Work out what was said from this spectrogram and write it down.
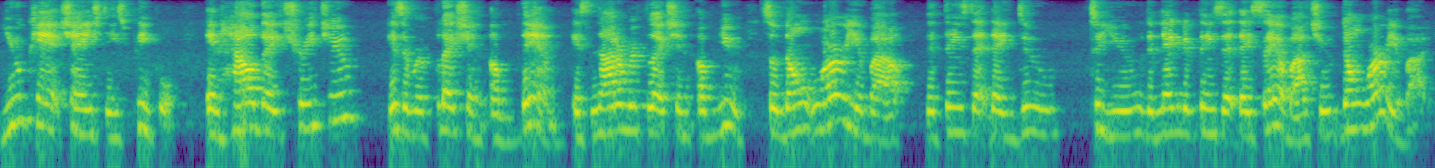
You can't change these people and how they treat you is a reflection of them. It's not a reflection of you. So don't worry about the things that they do to you, the negative things that they say about you, don't worry about it.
